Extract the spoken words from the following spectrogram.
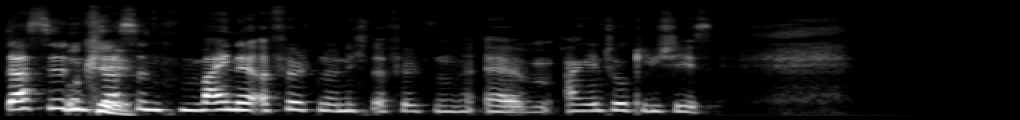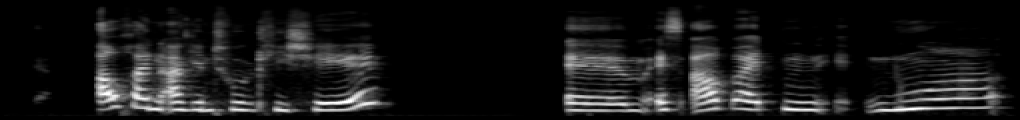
das sind, Okay. das sind meine erfüllten und nicht erfüllten ähm, Agenturklischees. Auch ein Agenturklischee. Ähm, es arbeiten nur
